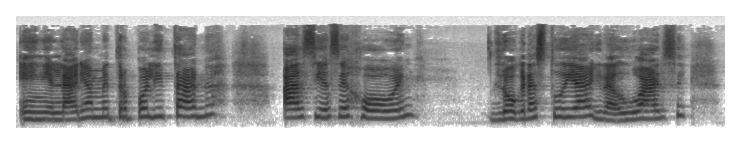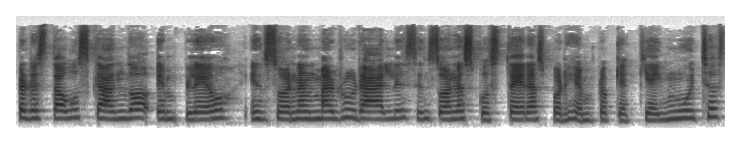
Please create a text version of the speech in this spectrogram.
en el área metropolitana, así ese joven logra estudiar, graduarse, pero está buscando empleo en zonas más rurales, en zonas costeras, por ejemplo, que aquí hay muchas.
